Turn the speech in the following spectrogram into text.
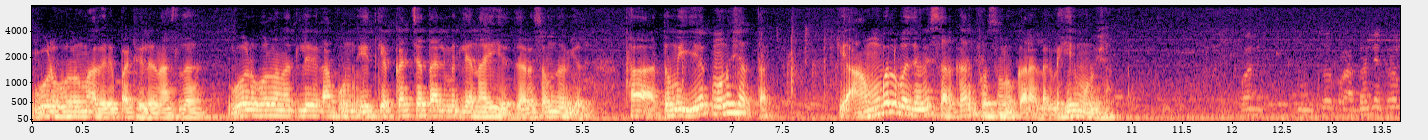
गोड बोलून माघारी पाठवलं नसलं. गोड बोलवणातले आपण इतक्या कच्च्या तालमीतले नाही आहेत जरा समजून घ्या. हा तुम्ही एक म्हणू शकता की अंमलबजावणी सरकार फसवणूक करायला लागले हे म्हणू शकता. पण तुमचं प्राधान्यक्रम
